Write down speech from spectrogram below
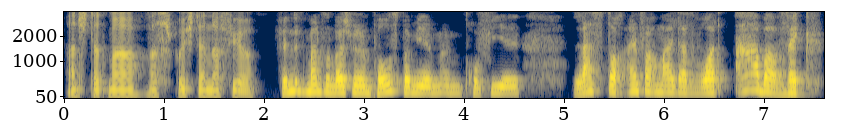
anstatt mal, was spricht denn dafür? Findet man zum Beispiel einen Post bei mir im, im Profil, lass doch einfach mal das Wort aber weg.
